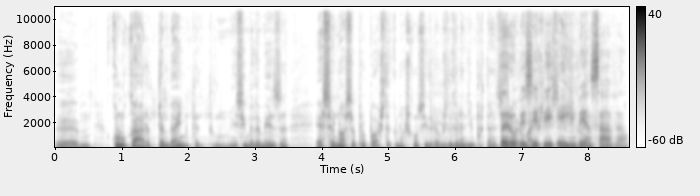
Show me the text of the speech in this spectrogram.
uh, colocar também, portanto, em cima da mesa, essa nossa proposta que nós consideramos de grande importância. Para, para o PCP é impensável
